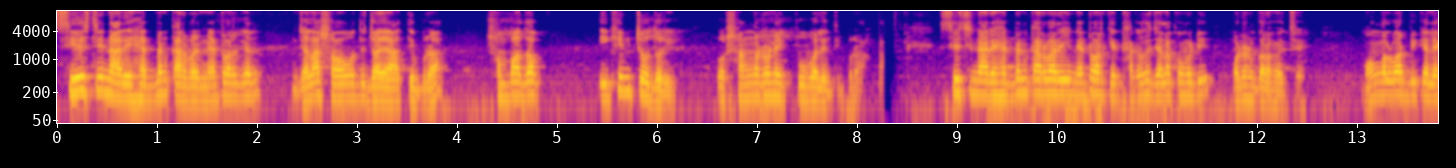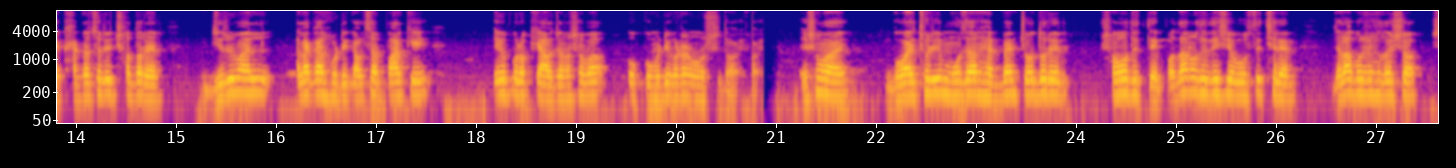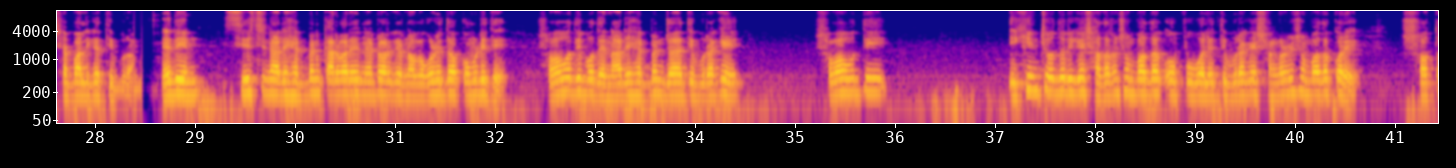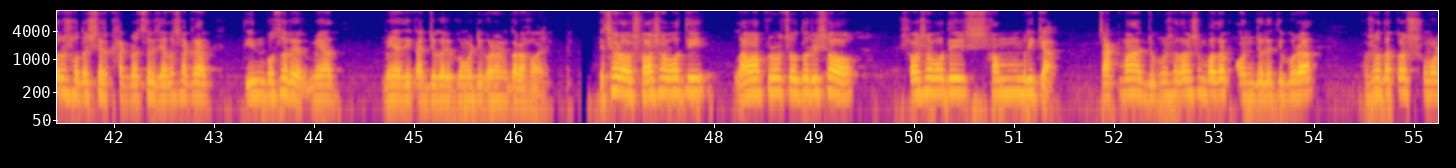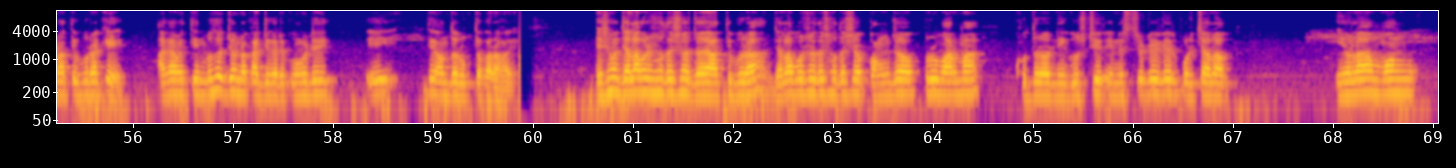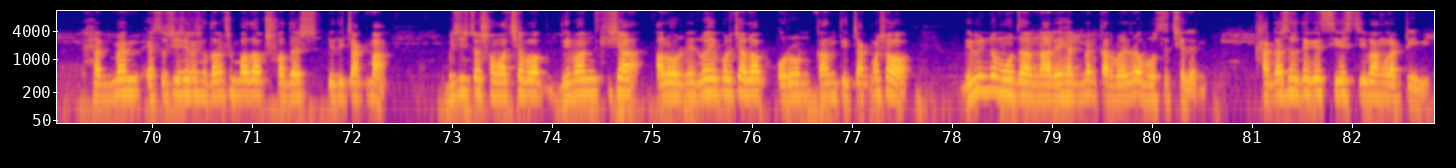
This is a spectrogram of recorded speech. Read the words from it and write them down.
CST নারী headman কারবারি নেটওয়ার্কের জেলা সভাপতি জয়া ত্রিপুরা, সম্পাদক ইখিন চৌধুরী ও সাংগঠনিক পুবালি ত্রিপুরা। সিএসটি নারী হেডম্যান কারবারি নেটওয়ার্কে খাগড়াছড়ি জেলা কমিটি গঠন করা হয়েছে। মঙ্গলবার বিকেলে খাগড়াছড়ি সদরের জিরুমাইল এলাকার হর্টিকালচার পার্কে এ উপলক্ষে আলোচনা সভা ও কমিটি গঠন অনুষ্ঠিত হয়। এ সময় গোয়াইছড়ি মোজার হেডম্যান চৌধুরীর সভাপতিত্বে প্রধান অতিথি হিসেবে উপস্থিত ছিলেন জেলা পরিষদ সদস্য শেপালিকা ত্রিপুরা। এদিন সিএসটি নারী হেডম্যান কারবারি নেটওয়ার্কের নবগঠিত কমিটিতে সভাপতি পদে নারী হেডম্যান জয়া ত্রিপুরাকে সভাপতি ইখিন চৌধুরীকে সাধারণ সম্পাদক ও পুবালি ত্রিপুরাকে সাংগঠনিক সম্পাদক করে সতেরো সদস্যের খাগড়াছড়ি জেলা শাখার তিন বছরের মেয়াদ, মেয়াদী কার্যকরী কমিটি গঠন করা হয়। এছাড়াও সহসভাপতি লামাপ্র চৌধুরী সহ সহসভাপতি সামরিকা, চাকমা যুগ্ম সাধারণ সম্পাদক অঞ্জলি ত্রিপুরা, কোষাধ্যক্ষ সুমনা ত্রিপুরাকে আগামী তিন বছরের জন্য কার্যকরী কমিটিতে অন্তর্ভুক্ত করা হয়। এ সময় জেলা পরিষদ সদস্য জয়া ত্রিপুরা, জেলা পরিষদের সদস্য কংজপ্রু মার্মা, ক্ষুদ্র নিগোষ্ঠীর ইনস্টিটিউটের পরিচালক ইয়োলামং হেডম্যান অ্যাসোসিয়েশনের সাধারণ সম্পাদক স্বদেশ প্রীতি চাকমা, বিশিষ্ট সমাজসেবক ধীমান খিসা, আলোর নির্বাহী পরিচালক অরুণ কান্তি চাকমা সহ বিভিন্ন মৌজার নারী হেডম্যান কারবারিরা উপস্থিত ছিলেন। খাগড়াছড়ি থেকে সিএসটি বাংলা টিভি।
